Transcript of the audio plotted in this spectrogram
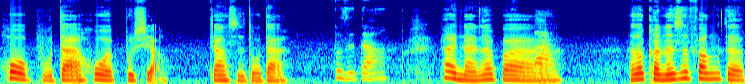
或不大或不小。这样是多大？”不知道，太难了吧？他说可能是方的，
